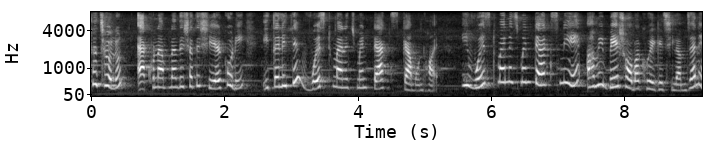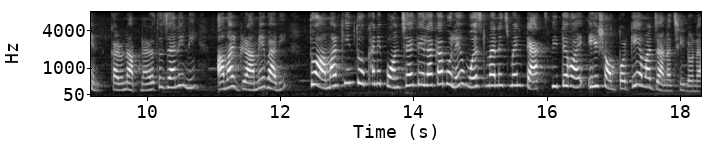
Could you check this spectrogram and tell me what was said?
তো চলুন, এখন আপনাদের সাথে শেয়ার করি ইতালিতে ওয়েস্ট ম্যানেজমেন্ট ট্যাক্স কেমন হয়। এই ওয়েস্ট ম্যানেজমেন্ট ট্যাক্স নিয়ে আমি বেশ অবাক হয়ে গেছিলাম, জানেন? কারণ আপনারা তো জানেনই, আমার গ্রামে বাড়ি তো আমার কিন্তু ওখানে পঞ্চায়েত এলাকা বলে ওয়েস্ট ম্যানেজমেন্ট ট্যাক্স দিতে হয়, এ সম্পর্কেই আমার জানা ছিল না।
